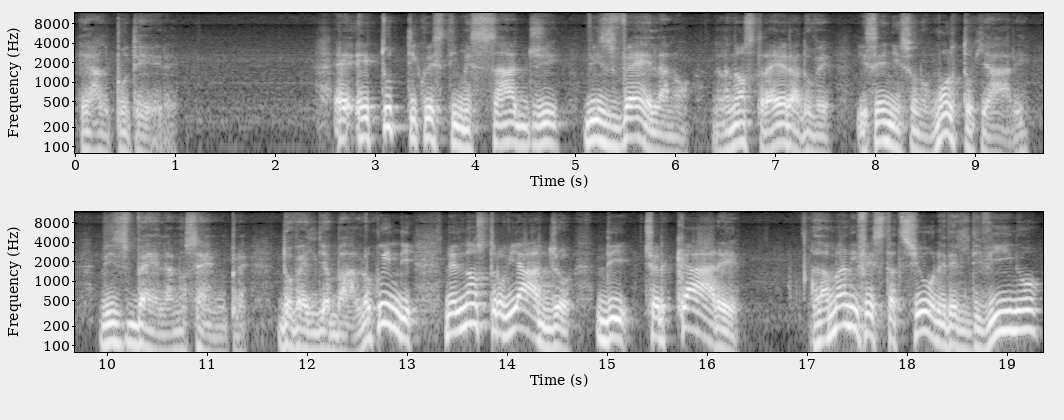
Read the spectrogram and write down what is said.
e al potere. E, e tutti questi messaggi vi svelano, nella nostra era dove i segni sono molto chiari, vi svelano sempre dov'è il diaballo. Quindi nel nostro viaggio di cercare la manifestazione del divino,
